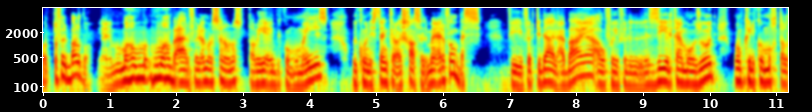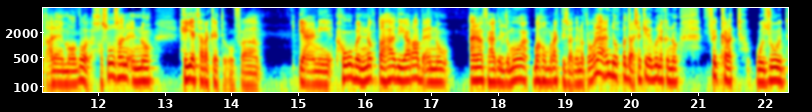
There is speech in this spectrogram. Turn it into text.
والطفل برضه يعني ما هو ما هو بعارف العمر سنه ونص طبيعي بيكون مميز ويكون يستنكر الأشخاص اللي ما يعرفهم بس في في ارتداء العباية أو في في الزي اللي كان موجود ممكن يكون مختلط عليه الموضوع خصوصا إنه هي تركته. ف يعني هو بالنقطة هذه يرى بأنه أنا في هذا الجموع ما هو مركز على النقطة ولا عنده قدرة. عشان كذا أقول لك إنه فكرة وجود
